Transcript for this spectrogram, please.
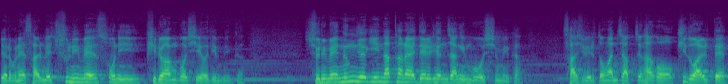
여러분의 삶에 주님의 손이 필요한 곳이 어디입니까? 주님의 능력이 나타나야 될 현장이 무엇입니까? 40일 동안 작정하고 기도할 때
